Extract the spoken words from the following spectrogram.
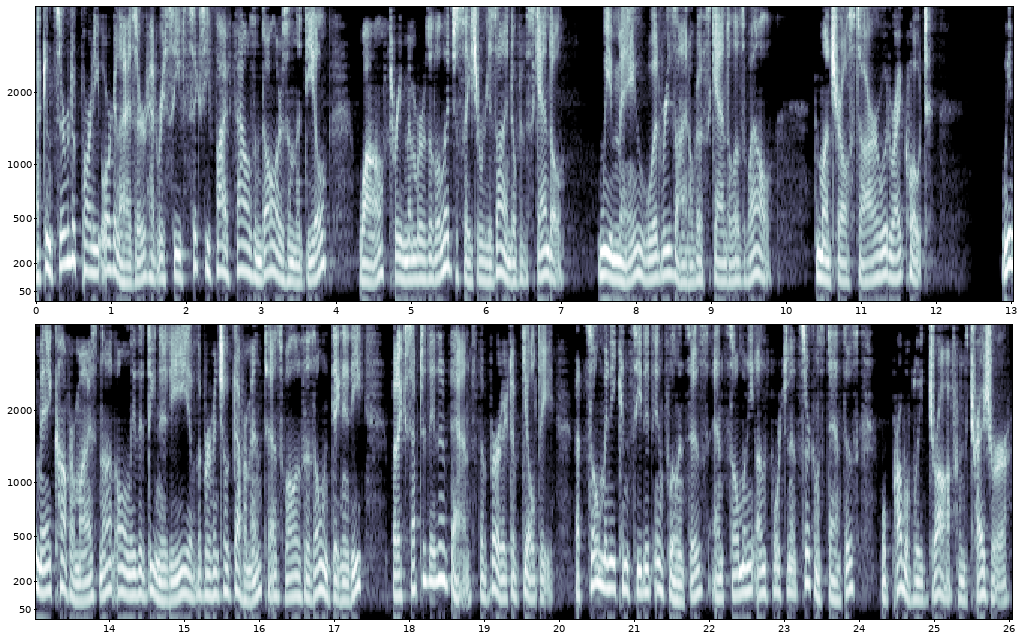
A Conservative Party organizer had received $65,000 in the deal, while three members of the legislature resigned over the scandal. Ouimet would resign over the scandal as well. The Montreal Star would write, quote, Ouimet compromise not only the dignity of the provincial government as well as his own dignity, but accepted in advance the verdict of guilty that so many conceited influences and so many unfortunate circumstances will probably draw from the treasurer.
